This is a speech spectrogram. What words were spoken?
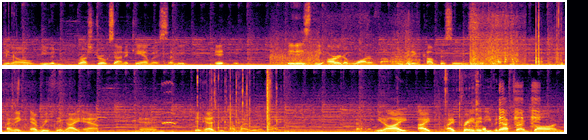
you know, even brush strokes on a canvas. I mean, it, it is the art of waterfowl. It encompasses, I think, everything I am, and it has become my way of life you know, I, I, I pray that even after I'm gone,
